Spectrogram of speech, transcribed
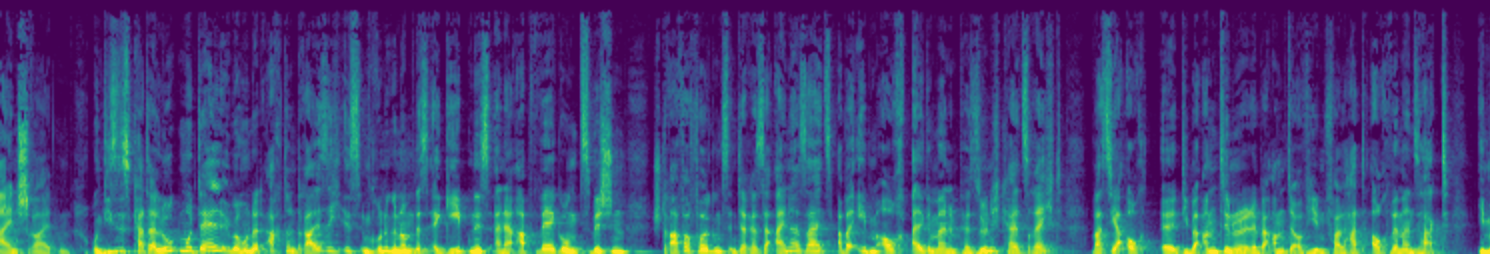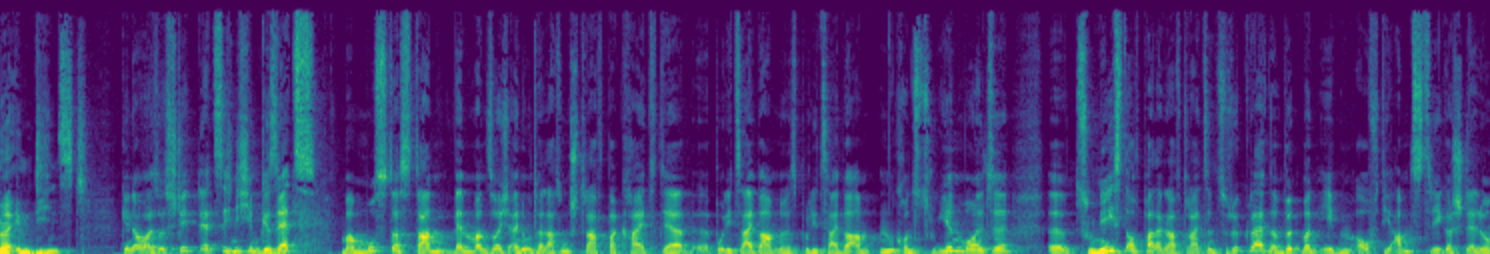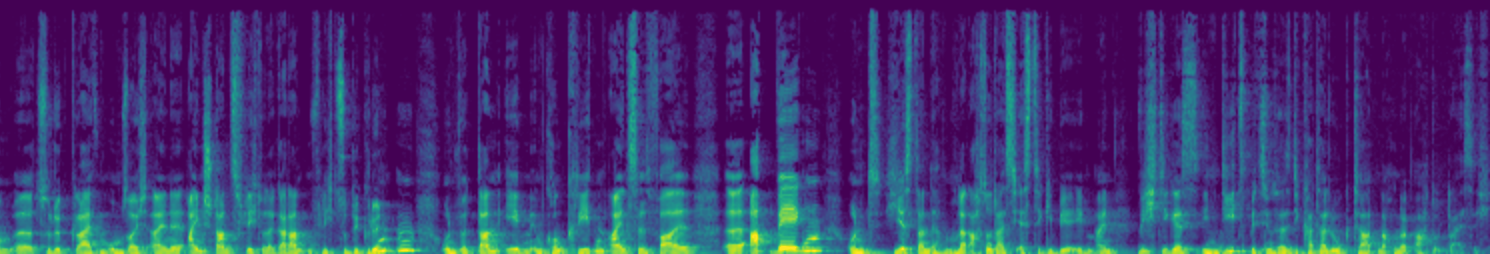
einschreiten. Und dieses Katalogmodell über 138 ist im Grunde genommen das Ergebnis einer Abwägung zwischen Strafverfolgungsinteresse einerseits, aber eben auch allgemeinem Persönlichkeitsrecht, was ja auch äh, die Beamtin oder der Beamte auf jeden Fall hat, auch wenn man sagt, immer im Dienst. Genau, also es steht letztlich nicht im Gesetz, man muss das dann, wenn man solch eine Unterlassungsstrafbarkeit der äh, Polizeibeamten oder des Polizeibeamten konstruieren wollte, äh, zunächst auf Paragraph 13 zurückgreifen. Dann wird man eben auf die Amtsträgerstellung äh, zurückgreifen, um solch eine Einstandspflicht oder Garantenpflicht zu begründen und wird dann eben im konkreten Einzelfall äh, abwägen. Und hier ist dann der 138 StGB eben ein wichtiges Indiz beziehungsweise die Katalogtat nach 138.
